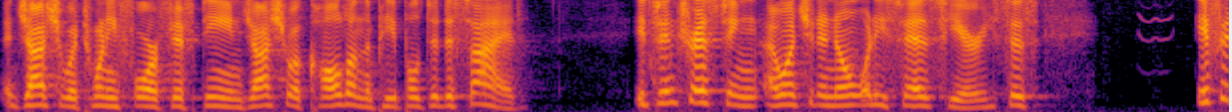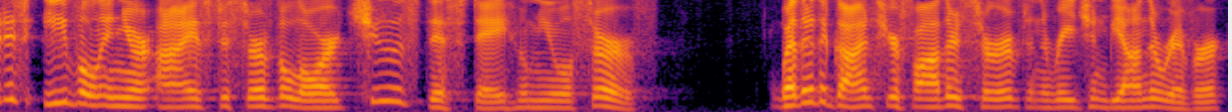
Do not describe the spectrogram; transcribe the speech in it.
In Joshua 24 15, Joshua called on the people to decide. It's interesting. I want you to know what he says here. He says, If it is evil in your eyes to serve the Lord, choose this day whom you will serve. Whether the gods your fathers served in the region beyond the river,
